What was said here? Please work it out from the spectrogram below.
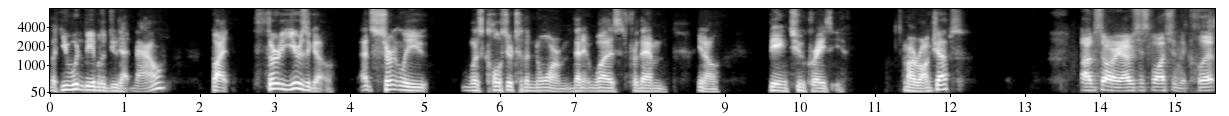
like you wouldn't be able to do that now but 30 years ago that certainly was closer to the norm than it was for them you know being too crazy. Am i wrong chaps? I'm sorry, I was just watching the clip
